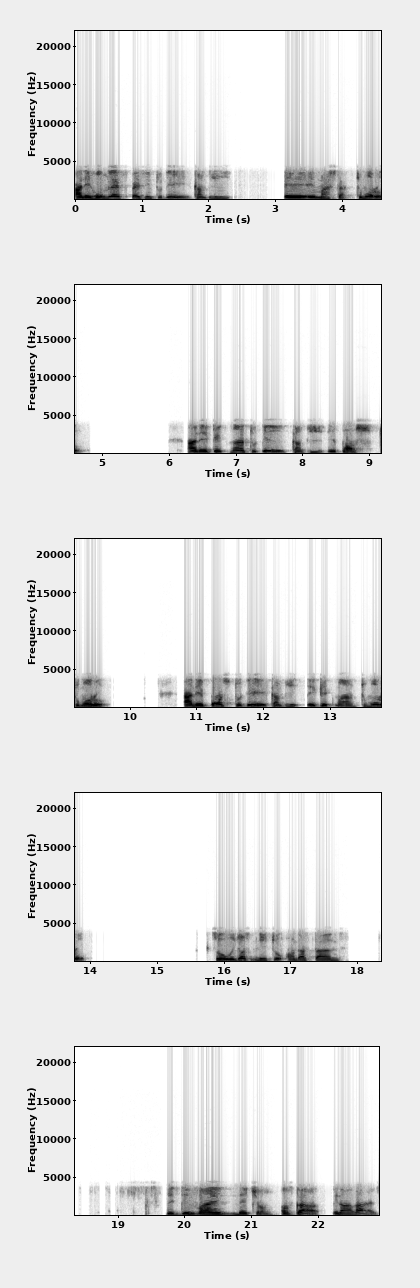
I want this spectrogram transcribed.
And a homeless person today can be a, a master tomorrow. And a gate man today can be a boss tomorrow. And a boss today can be a gate man tomorrow. So we just need to understand the divine nature of God in our lives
